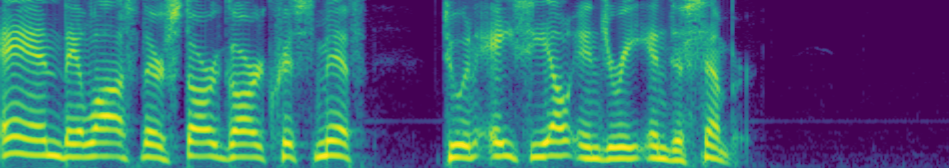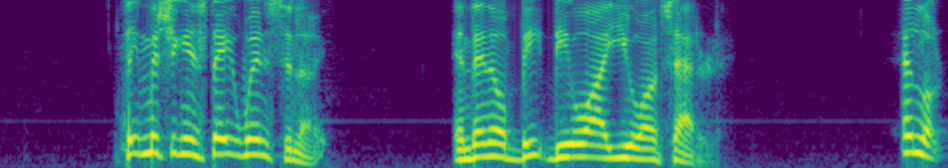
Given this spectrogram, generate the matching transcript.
And they lost their star guard, Chris Smith, to an ACL injury in December. I think Michigan State wins tonight, and then they'll beat BYU on Saturday. And look,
